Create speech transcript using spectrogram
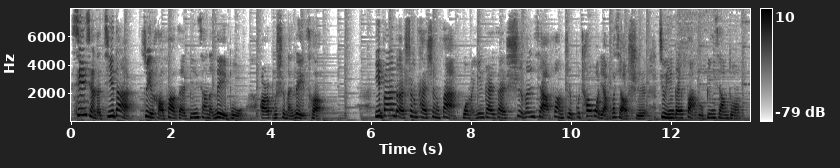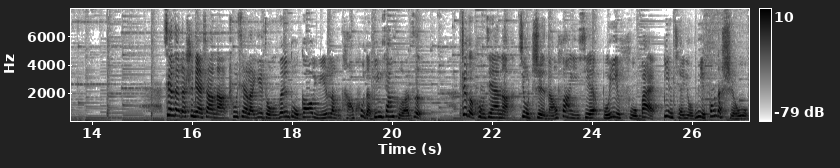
新鲜的鸡蛋最好放在冰箱的内部，而不是门内侧。一般的剩菜剩饭，我们应该在室温下放置不超过两个小时，就应该放入冰箱中。现在的市面上呢，出现了一种温度高于冷藏库的冰箱格子，这个空间呢就只能放一些不易腐败并且有密封的食物。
